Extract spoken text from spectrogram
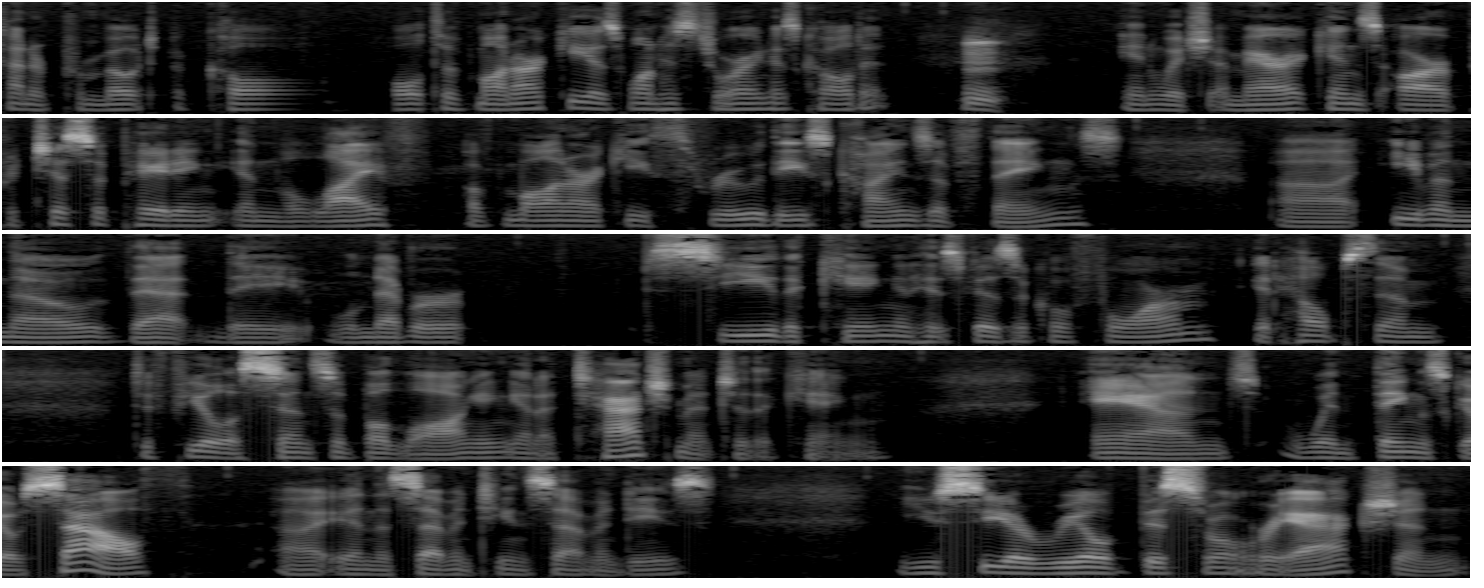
kind of promote a cult of monarchy, as one historian has called it. In which Americans are participating in the life of monarchy through these kinds of things, uh, even though that they will never see the king in his physical form. It helps them to feel a sense of belonging and attachment to the king. And when things go south uh, in the 1770s, you see a real visceral reaction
